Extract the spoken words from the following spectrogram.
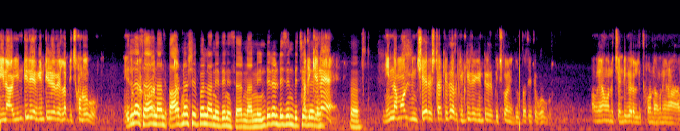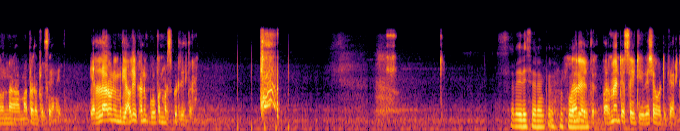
ನೀನು ಆ ಇಂಟೀರಿಯರ್ ಇಂಟೀರಿಯರ್ ಎಲ್ಲ ಬಿಚ್ಕೊಂಡು ಹೋಗು. ಇಲ್ಲ ಸರ್ ನಾನು ಪಾರ್ಟ್ನರ್ಶಿಪ್ ಅಲ್ಲಿ ನಾನು ಇದ್ದೀನಿ ಸರ್. ನಾನು ಇಂಟೀರಿಯರ್ ಡಿಸೈನ್ ಬಿಚ್ಚಿದ್ದೀನಿ ಅದಕ್ಕೇನೆ ನಿನ್ನ ಅಮೌಂಟ್ ನಿನ್ ಶೇರ್ ಎಷ್ಟು ಹಾಕಿದ್ರೆ ಅದಕ್ಕೆ ಇಂಟೀರಿಯರ್ ಇಂಟೀರಿಯರ್ ಬಿಚ್ಕೊಂಡು ದುಡ್ಡು ಬರ್ತೈತೆ ಹೋಗು. ಅವನು ಯಾವನು ಚಂಡೀಗಢಲ್ಲಿ ಇತ್ಕೊಂಡು ಅವನೇನ ಅವನ್ನ ಮಾತಾಡೋ ಕೆಲಸ ಏನಾಯ್ತು? ಎಲ್ಲಾರು ನಿಮ್ದು ಯಾವುದೇ ಕಣ್ಣಿಗೆ ಓಪನ್ ಮಾಡಿಸ್ಬಿಡ್ರಿ ಅಂತಾರೆ. ಸರಿ ಸರ್ ಅಂಕಲ್. ಫೋನ್ ಹೇಳ್ತಾರೆ ಪರ್ಮನೆಂಟ್ ಎಸ್ ಐ ಟಿ ವೇಷವಾಟಿಕೆ ಅಡ್ಡ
